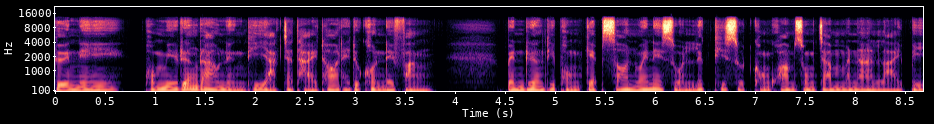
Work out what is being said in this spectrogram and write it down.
คืนนี้ผมมีเรื่องราวหนึ่งที่อยากจะถ่ายทอดให้ทุกคนได้ฟัง เป็นเรื่องที่ผมเก็บซ่อนไว้ในส่วนลึกที่สุดของความทรงจำมานานหลายปี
